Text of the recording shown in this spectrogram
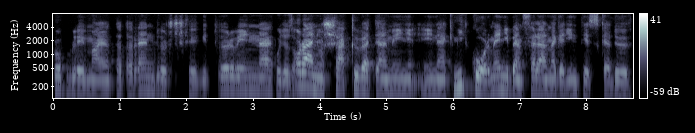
problémája, tehát a rendőrségi törvénynek, hogy az arányosság követelményének mikor, mennyiben felel meg egy intézkedő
